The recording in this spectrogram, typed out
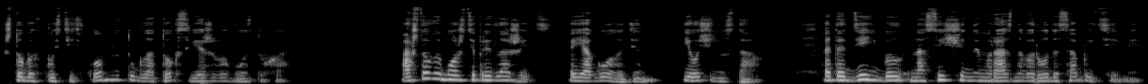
чтобы впустить в комнату глоток свежего воздуха. «А что вы можете предложить? Я голоден и очень устал. Этот день был насыщенным разного рода событиями»,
